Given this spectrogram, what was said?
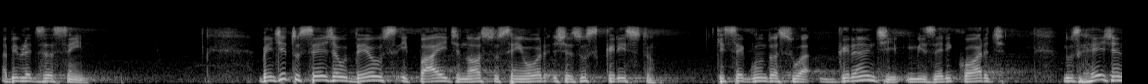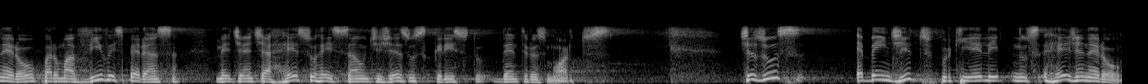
A Bíblia diz assim: Bendito seja o Deus e Pai de nosso Senhor Jesus Cristo, que, segundo a sua grande misericórdia, nos regenerou para uma viva esperança mediante a ressurreição de Jesus Cristo dentre os mortos. Jesus é bendito porque ele nos regenerou.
